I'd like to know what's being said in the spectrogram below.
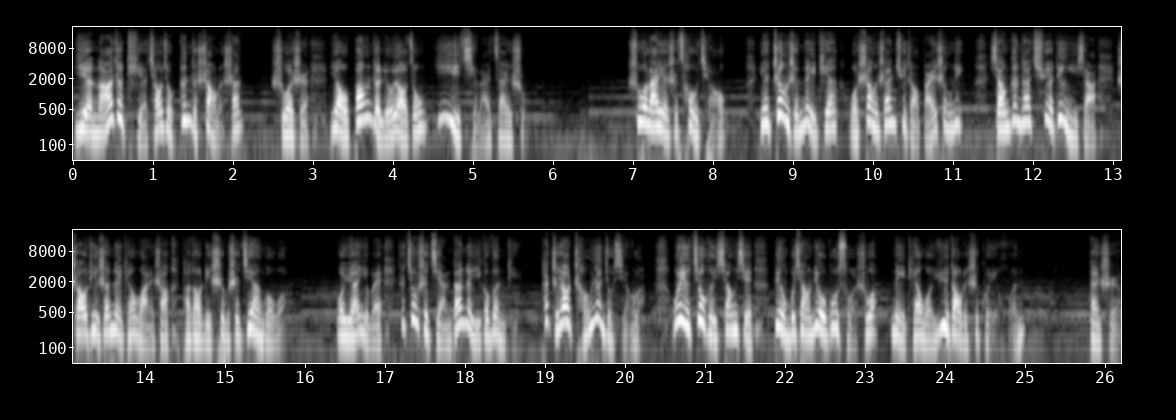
也拿着铁锹就跟着上了山，说是要帮着刘耀宗一起来栽树。说来也是凑巧，也正是那天我上山去找白胜利，想跟他确定一下烧替身那天晚上他到底是不是见过我。我原以为这就是简单的一个问题。他只要承认就行了，我也就会相信，并不像六姑所说，那天我遇到的是鬼魂。但是啊，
